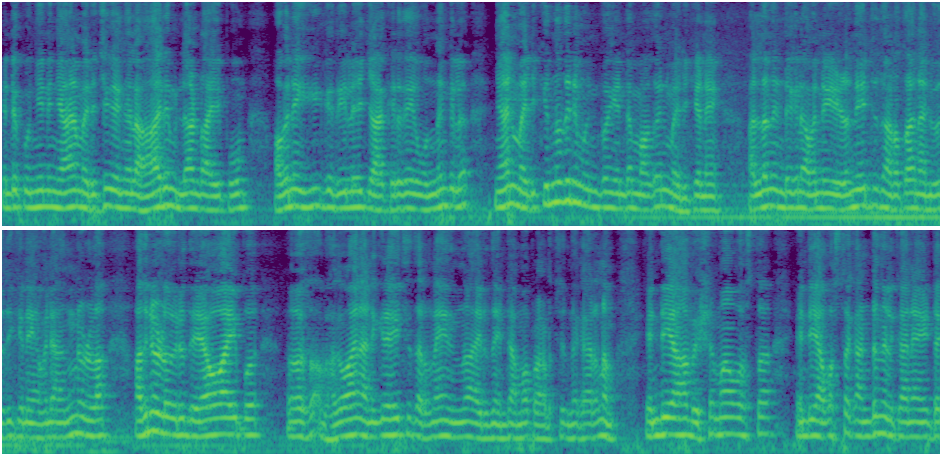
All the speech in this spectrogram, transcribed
എന്റെ കുഞ്ഞിന് ഞാൻ മരിച്ചു കഴിഞ്ഞാൽ ആരും ഇല്ലാണ്ടായി പോവും. അവനെ ഈ ഗതിയിലേക്ക് ആക്കരുതേ. ഒന്നെങ്കിൽ ഞാൻ മരിക്കുന്നതിന് മുൻപ് എന്റെ മകൻ മരിക്കണേ. അല്ലെന്നുണ്ടെങ്കിൽ അവനെ എഴുന്നേറ്റ് നടത്താൻ അനുവദിക്കണേ. അവനെ അങ്ങനെയുള്ള അതിനുള്ള ഒരു ദയവായ്പ് ഭഗവാൻ അനുഗ്രഹിച്ച് തരണേ എന്നായിരുന്നു എന്റെ അമ്മ പ്രാർത്ഥിച്ചിരുന്നത്. കാരണം എന്റെ ആ വിഷമാവസ്ഥ എന്റെ അവസ്ഥ കണ്ടു നിൽക്കാനായിട്ട്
